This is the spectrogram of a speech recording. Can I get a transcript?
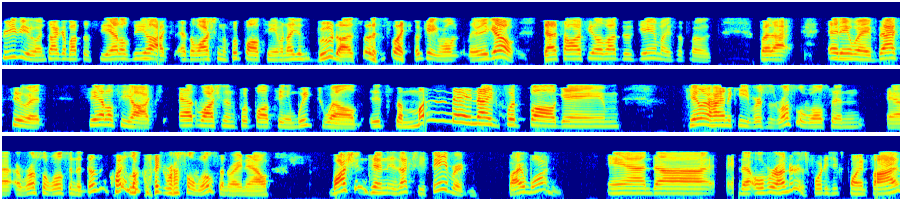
preview and talk about the Seattle Seahawks and the Washington football team, and I just booed us. And it's like, okay, well, there you go. That's how I feel about this game, I suppose. But I, anyway, back to it. Seattle Seahawks at Washington Football Team, Week 12. It's the Monday Night Football game. Taylor Heinicke versus Russell Wilson. Uh, Russell Wilson. It doesn't quite look like Russell Wilson right now. Washington is actually favored by one, and uh, the over/under is 46.5.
